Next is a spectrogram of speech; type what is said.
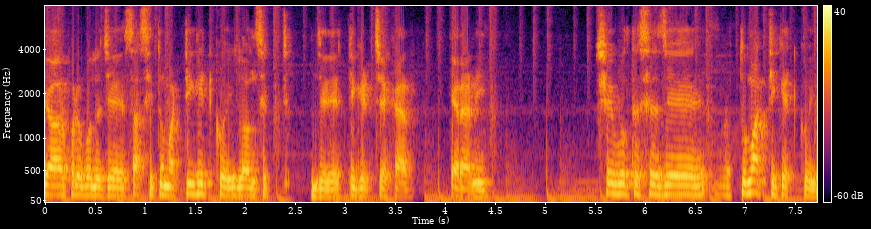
যাওয়ার পরে বলে যে চাষি তোমার টিকিট কই? লঞ্চের যে টিকিট চেকার কেরানি, সে বলতেছে যে, তোমার টিকিট কই?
